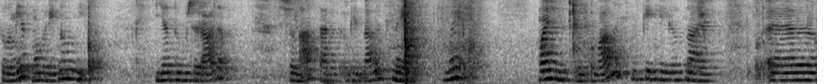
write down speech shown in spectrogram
Соломія з мого рідного міста. І я дуже рада, що нас зараз об'єднали книги. Ми майже не спілкувалися, наскільки я знаю. Е,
